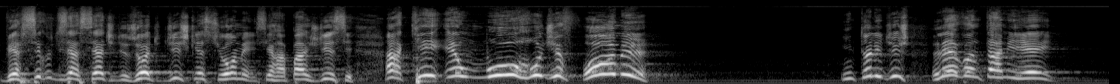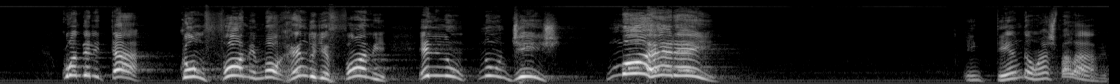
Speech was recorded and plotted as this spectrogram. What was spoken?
versículo 17 e 18 diz que esse homem, esse rapaz disse: Aqui eu morro de fome. Então ele diz: Levantar-me-ei. Quando ele está com fome, morrendo de fome, ele não, não diz: Morrerei. Entendam as palavras.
